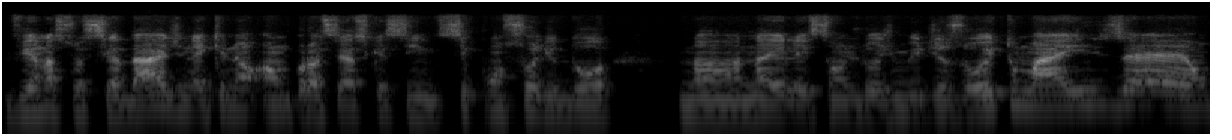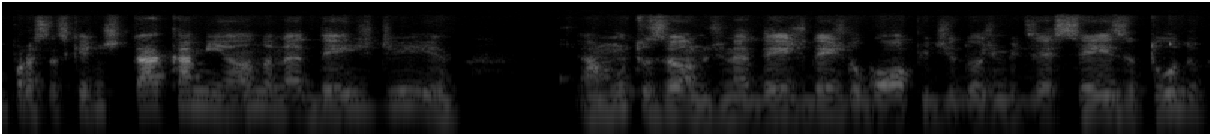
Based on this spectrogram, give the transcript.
vê na sociedade, né? que não é um processo que assim, se consolidou na, na eleição de 2018, mas é um processo que a gente está caminhando né? desde há muitos anos, né? desde, desde o golpe de 2016 e tudo.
